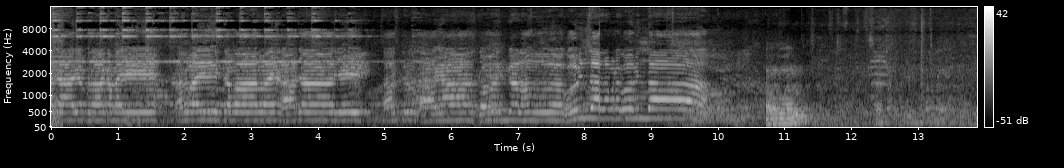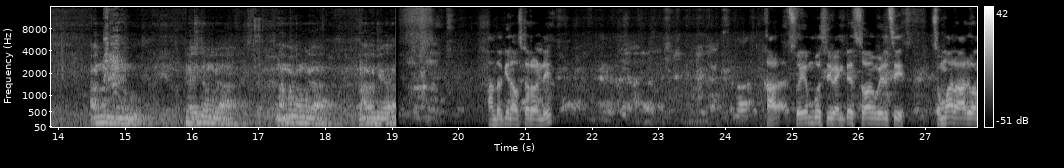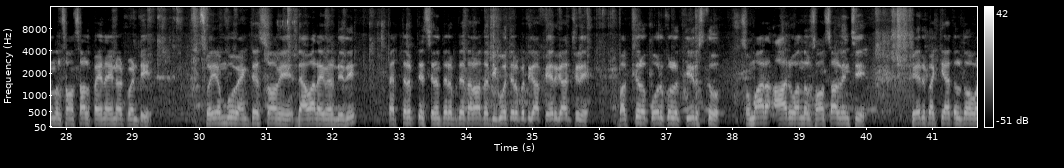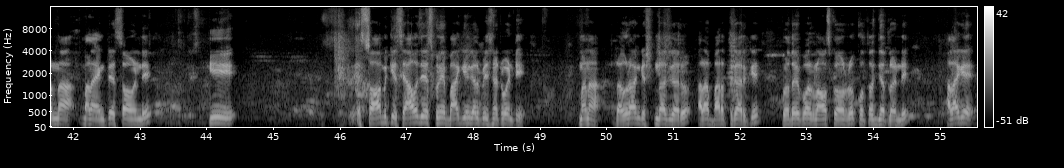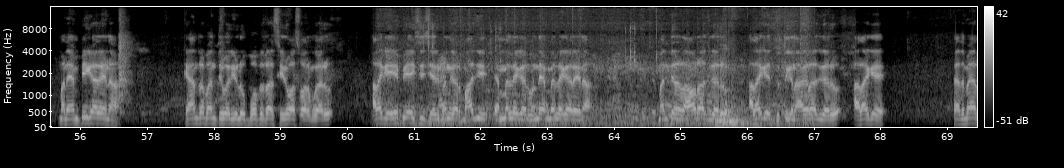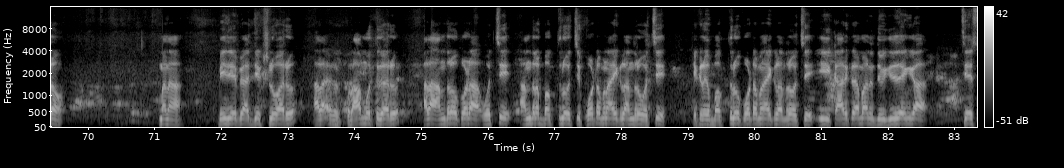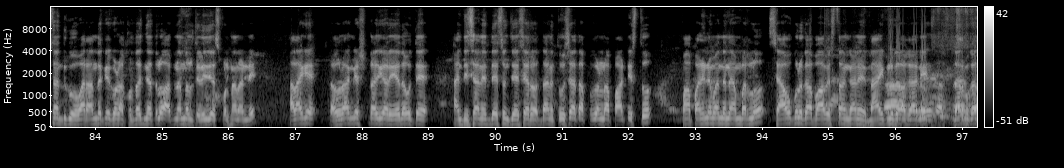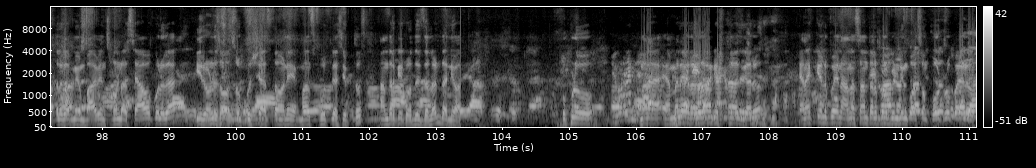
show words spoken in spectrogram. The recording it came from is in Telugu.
ఆచార్య ప్రాగమయే సర్వై చవార్వై రాజార్యై సంస్కృతాయ మంగళం గోవింద రమణ గోవింద! వారు అన్ను నేను ఖచ్చితంగా నమ్మకంగా నాకు చేత అందరికీ నమస్కారం అండి. స్వయంభూ శ్రీ వెంకటేశ్వర స్వామి వెలిసి సుమారు ఆరు వందల సంవత్సరాల పైన అయినటువంటి స్వయంభూ వెంకటేశ్వర స్వామి దేవాలయం అండి ఇది. పెద్ద తిరుపతి చిన్న తిరుపతి తర్వాత దిగువ తిరుపతిగా పేరుగాంచి భక్తుల కోరికలు తీరుస్తూ సుమారు ఆరు వందల సంవత్సరాల నుంచి పేరు ప్రఖ్యాతులతో ఉన్న మన వెంకటేశ్వర స్వామి అండి. ఈ స్వామికి సేవ చేసుకునే భాగ్యం కల్పించినటువంటి మన రఘురామకృష్ణరాజు గారు అలా భరత్ గారికి హృదయపూర్వక నమస్కారాలు కృతజ్ఞతలు అండి అలాగే మన ఎంపీ గారైన కేంద్ర మంత్రివర్యులు భూపతిరాజు శ్రీనివాసవరం గారు అలాగే ఏపీఐసి చైర్మన్ గారు మాజీ ఎమ్మెల్యే గారు ఉండే ఎమ్మెల్యే గారైన మంత్రి రామరాజు గారు అలాగే జుత్తికి నాగరాజు గారు అలాగే పెదమేరం మన బీజేపీ అధ్యక్షులు వారు అలా రామ్మూర్తి గారు అలా అందరూ కూడా వచ్చి అందరు భక్తులు వచ్చి కూటమి నాయకులు అందరూ వచ్చి ఇక్కడ భక్తులు కూటమి నాయకులు అందరూ వచ్చి ఈ కార్యక్రమాన్ని దిగ్విజయంగా చేసినందుకు వారందరికీ కూడా కృతజ్ఞతలు అభినందనలు తెలియజేసుకుంటున్నానండి. అలాగే రఘురామకృష్ణరాజు గారు ఏదైతే ఆయన దిశానిర్దేశం చేశారో దాన్ని తూసా తప్పకుండా పాటిస్తూ మా పన్నెండు మంది నెంబర్లు సేవకులుగా భావిస్తాం కానీ నాయకులుగా కానీ ధర్మకర్తలుగా మేము భావించకుండా సేవకులుగా ఈ రెండు సంవత్సరాలు కృషి చేస్తామని మనస్ఫూర్తిగా చెప్తూ అందరికీ కృతజ్ఞతలు ధన్యవాదాలు. ఇప్పుడు మన ఎమ్మెల్యే రఘురామకృష్ణరాజు గారు వెనక్కి వెళ్ళిపోయిన అన్నసంతరపురం బిల్డింగ్ కోసం కోటి రూపాయలు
